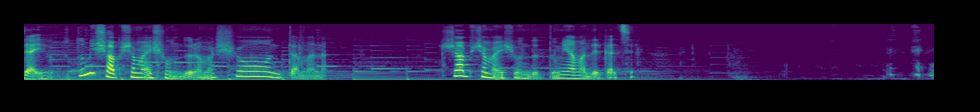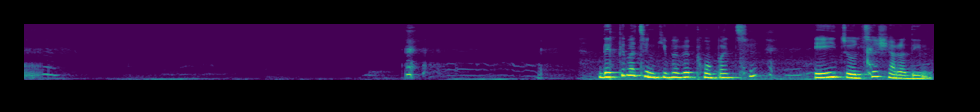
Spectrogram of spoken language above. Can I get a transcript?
যাই হোক তুমি সবসময় সুন্দর আমার সন্তামানা সবসময় সুন্দর তুমি আমাদের কাছে। দেখতে পাচ্ছেন কীভাবে ফোঁপাচ্ছে এই চলছে সারাদিন।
